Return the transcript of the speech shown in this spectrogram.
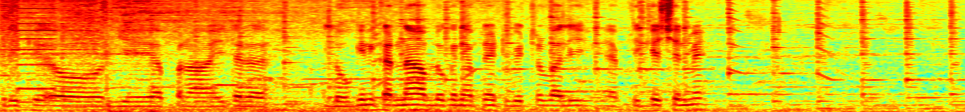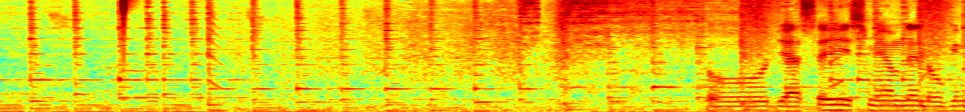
क्लिक और ये अपना इधर लॉगिन करना आप लोगों ने अपने ट्विटर वाली एप्लीकेशन में। तो जैसे ही इसमें हमने लॉगिन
